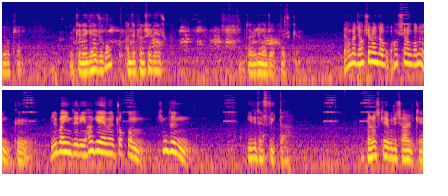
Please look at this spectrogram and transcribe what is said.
이렇게. 이렇게 네개 해주고 반대편 세개 해주고. 일단 여기 먼저 보여줄게요. 한 가지 확실한 점- 확실한 거는 그 일반인들이 하기에는 조금 힘든 일이 될 수도 있다 밸런스 케이블이 잘 이렇게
